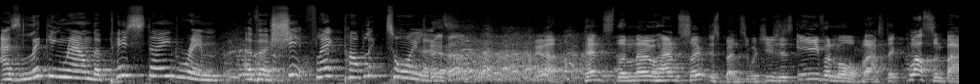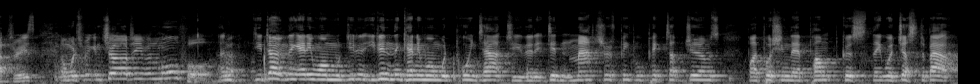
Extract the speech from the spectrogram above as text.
as licking round the piss stained rim of a shit flecked public toilet. Yeah, hence the no hand soap dispenser, which uses even more plastic plus some batteries, and which we can charge even more for. And you don't think anyone would, you didn't, you didn't think anyone would point out to you that it didn't matter if people picked up germs by pushing their pump because they were just about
